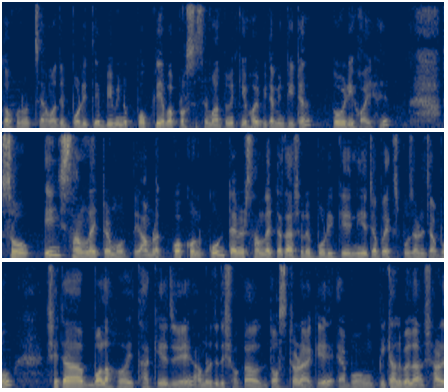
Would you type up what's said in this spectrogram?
তখন হচ্ছে আমাদের বডিতে বিভিন্ন প্রক্রিয়া বা প্রসেসের মাধ্যমে কি হয়? ভিটামিন ডিটা তৈরি হয় হ্যাঁ? সো এই সানলাইটটার মধ্যে আমরা কখন, কোন টাইমের সানলাইটটাতে আসলে বডিকে নিয়ে যাব এক্সপোজারে যাব, সেটা বলা হয় থাকে যে, আমরা যদি সকাল দশটার আগে এবং বিকালবেলা সাড়ে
